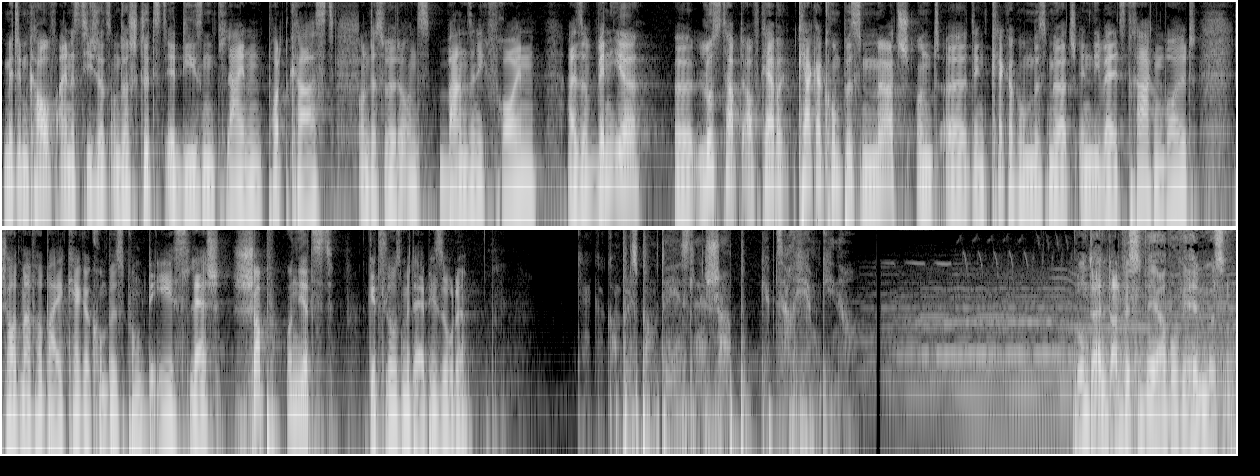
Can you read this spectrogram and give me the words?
mit dem Kauf eines T-Shirts unterstützt ihr diesen kleinen Podcast. Und das würde uns wahnsinnig freuen. Also, wenn ihr äh, Lust habt auf Ker Kerkerkumpels Merch und äh, den Kerkerkumpels Merch in die Welt tragen wollt, schaut mal vorbei. kerkerkumpels.de slash shop. Und jetzt geht's los mit der Episode. Kerkerkumpels.de slash shop. Gibt's auch hier im Kino. Nun denn, dann wissen wir ja, wo wir hin müssen.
